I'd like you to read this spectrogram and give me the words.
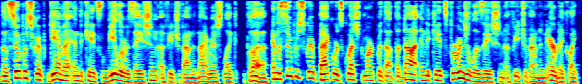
the superscript gamma indicates velarization, a feature found in Irish, like dre, and the superscript backwards question mark without the dot indicates pharyngealization, a feature found in Arabic, like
